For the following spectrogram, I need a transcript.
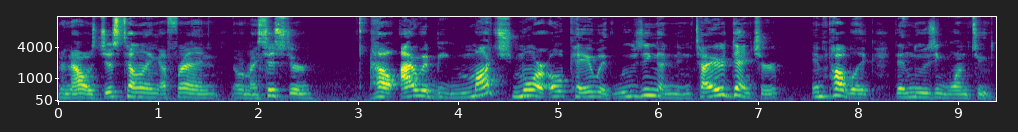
And I was just telling a friend or my sister how I would be much more okay with losing an entire denture in public than losing one tooth.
